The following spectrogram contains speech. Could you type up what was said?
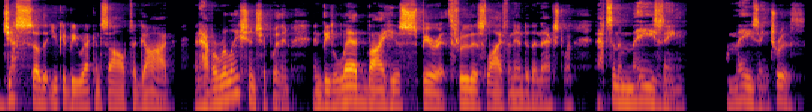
just so that you could be reconciled to God and have a relationship with Him and be led by His Spirit through this life and into the next one. That's an amazing, amazing truth.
